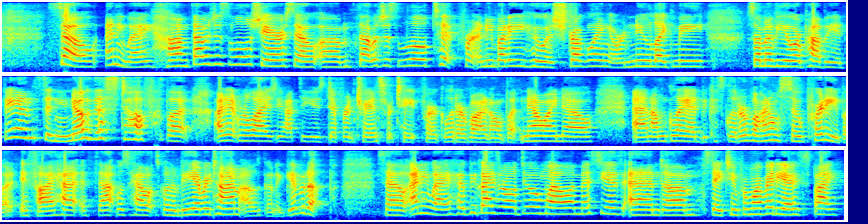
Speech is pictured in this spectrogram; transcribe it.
So anyway, um, that was just a little share. So um, that was just a little tip for anybody who is struggling or new like me. Some of you are probably advanced and you know this stuff, but I didn't realize you have to use different transfer tape for glitter vinyl. But now I know, and I'm glad because glitter vinyl is so pretty. But if I had, if that was how it's going to be every time, I was going to give it up. So anyway, hope you guys are all doing well. I miss yous, and um, stay tuned for more videos. Bye.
